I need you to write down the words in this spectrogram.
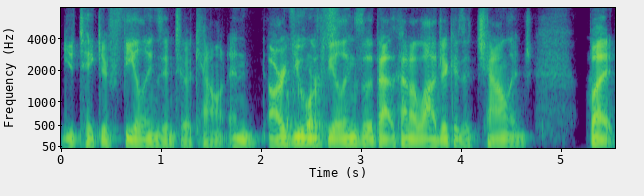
you take your feelings into account and arguing with feelings with that kind of logic is a challenge. But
